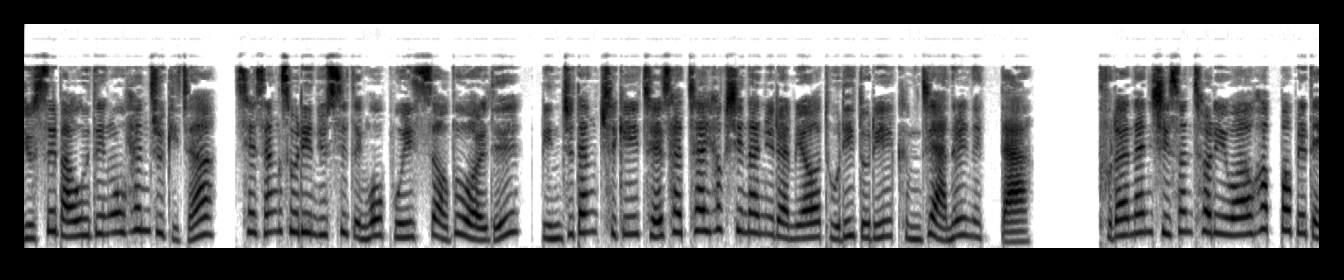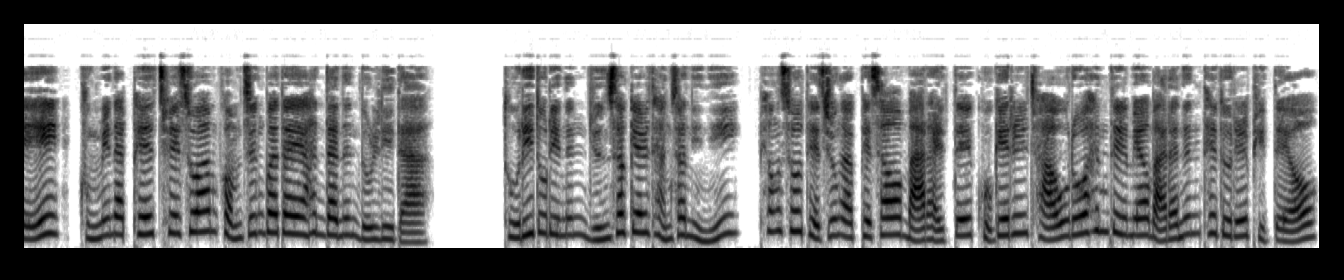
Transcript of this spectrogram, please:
뉴스바우 등호 현주 기자, 세상소리 뉴스 등호 보이스 오브 월드, 민주당 측이 제4차 혁신안이라며 도리도리 금지 안을 냈다. 불안한 시선 처리와 화법에 대해 국민 앞에 최소한 검증받아야 한다는 논리다. 도리도리는 윤석열 당선인이 평소 대중 앞에서 말할 때 고개를 좌우로 흔들며 말하는 태도를 빗대어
